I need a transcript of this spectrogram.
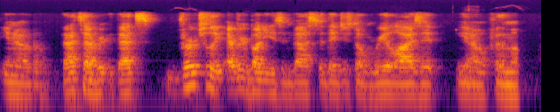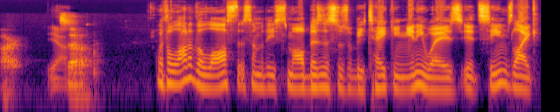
you know that's every that's virtually everybody is invested. They just don't realize it you know for the most part. Yeah. So. With a lot of the loss that some of these small businesses will be taking anyways it seems like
